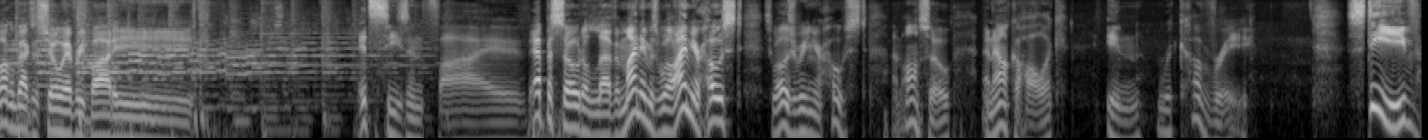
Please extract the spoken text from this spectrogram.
Welcome back to the show, everybody. It's season five, episode 11. My name is Will. I'm your host. As well as being your host, I'm also an alcoholic in recovery. Steve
